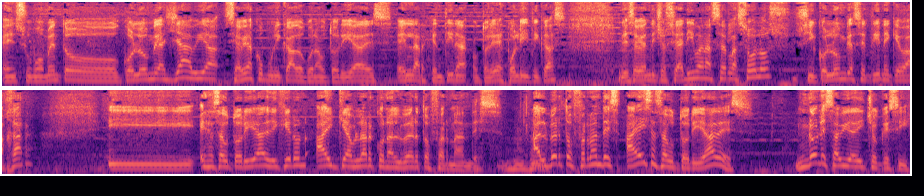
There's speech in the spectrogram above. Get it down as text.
en su momento Colombia, ya había, se había comunicado con autoridades en la Argentina, autoridades políticas, y les habían dicho, se animan a hacerla solos, si Colombia se tiene que bajar. Y esas autoridades dijeron hay que hablar con Alberto Fernández. Alberto Fernández a esas autoridades no les había dicho que sí.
